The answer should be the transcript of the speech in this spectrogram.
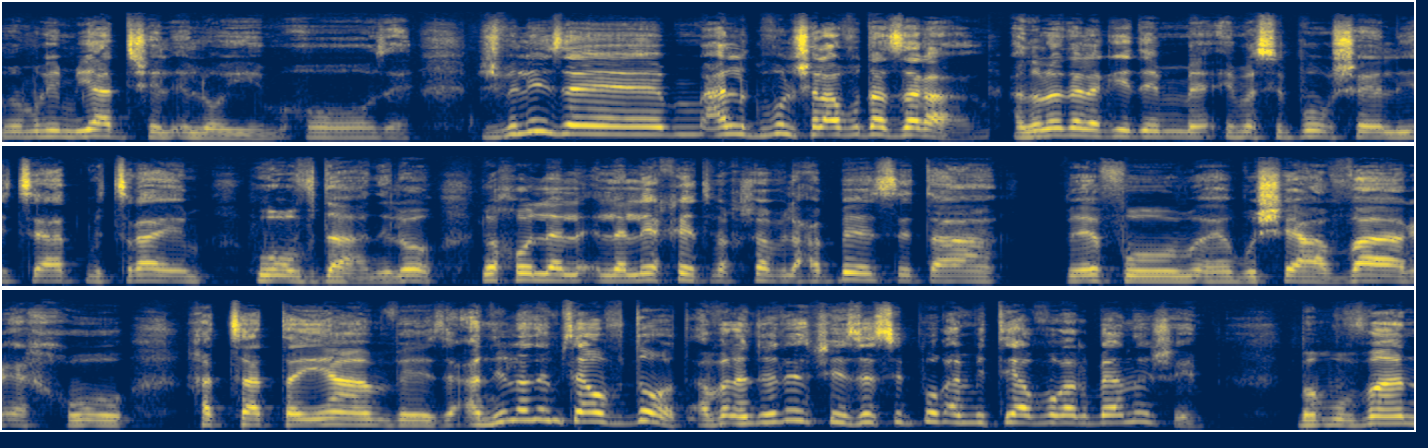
אומרים יד של אלוהים, או זה. בשבילי זה על גבול של עבודה זרה. אני לא יודע להגיד אם, אם הסיפור של יציאת מצרים הוא עובדה. אני לא, לא יכול ללכת ועכשיו לחפש את ה... מאיפה משה עבר, איך הוא חצה את הים וזה, אני לא יודע אם זה עובדות, אבל אני יודע שזה סיפור אמיתי עבור הרבה אנשים. במובן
